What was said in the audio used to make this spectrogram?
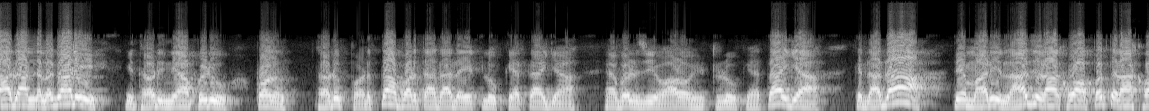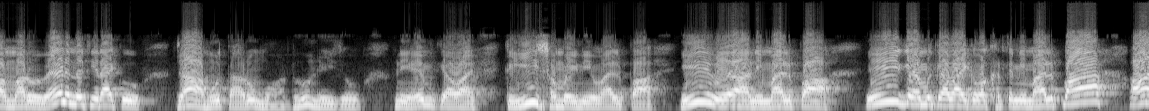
દાદાને લગાડી, એ ધડ ન્યા પડ્યું. પણ ધડ પડતા પડતા દાદા એટલું કહેતા ગયા હેબલજી વાળો એટલું કહેતા ગયા કે, દાદા, તે મારી લાજ રાખવા, પત રાખવા મારું વેણ નથી રાખ્યું. જા, હું તારું મોઢું નહીં જોઉં. અને એમ કહેવાય કે એ સમયની માલપા એ વેળાની માલપા એ કેમ કહેવાય કે, વખતની માલપા? આ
